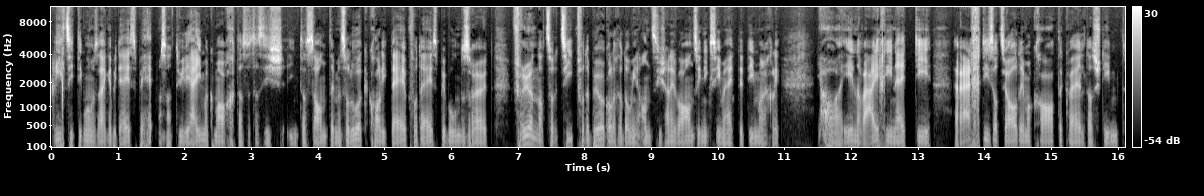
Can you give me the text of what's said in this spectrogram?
Gleichzeitig muss man sagen, bei der SP hat man es natürlich auch immer gemacht. Also das ist interessant, wenn man so schaut, die Qualität von der SP-Bundesräte. Früher noch zu der Zeit von der bürgerlichen Dominanz ist auch nicht wahnsinnig. Man hat dort immer ein bisschen ja, eher weiche, nette, rechte Sozialdemokraten gewählt, das stimmt.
